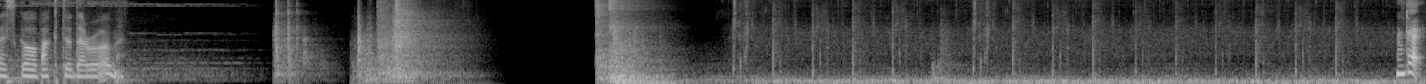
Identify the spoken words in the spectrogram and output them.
Let's go back to the room. Okay.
